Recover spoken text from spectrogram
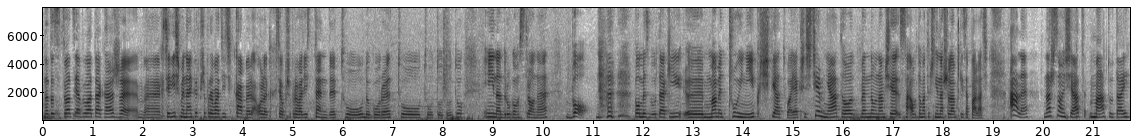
No to sytuacja była taka, że e, chcieliśmy najpierw przeprowadzić kabel, a Olek chciał przeprowadzić tędy, tu do góry, tu, tu, tu, tu, tu i na drugą stronę, bo pomysł był taki, y, mamy czujnik światła, jak się ściemnia, to będą nam się automatycznie nasze lampki zapalać, ale nasz sąsiad ma tutaj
